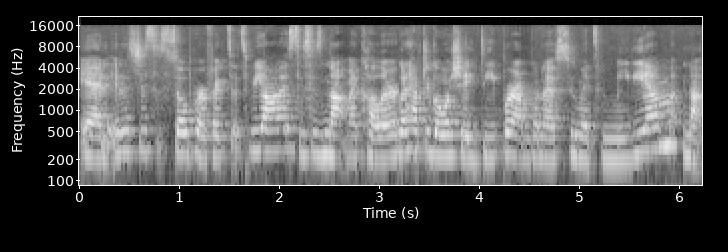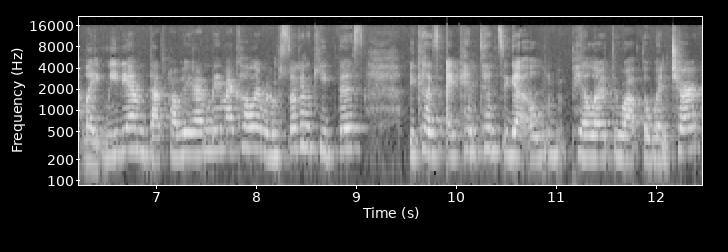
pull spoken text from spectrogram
and it is just so perfect. To be honest, this is not my color. I'm going to have to go a shade deeper. I'm going to assume it's medium, not light medium. That's probably going to be my color, but I'm still going to keep this because I can tend to get a little bit paler throughout the winter.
